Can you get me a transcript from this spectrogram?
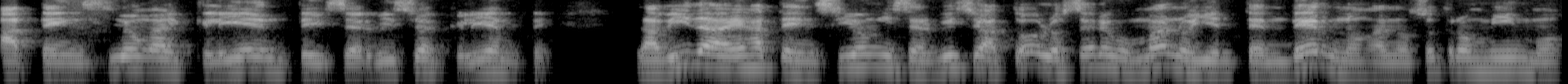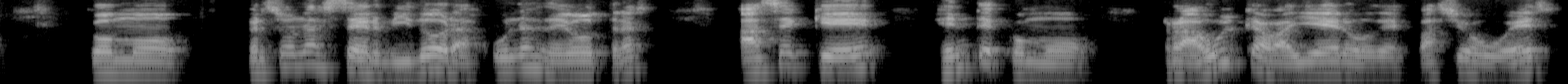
atención al cliente y servicio al cliente. La vida es atención y servicio a todos los seres humanos y entendernos a nosotros mismos como personas servidoras unas de otras hace que gente como Raúl Caballero de Espacio West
